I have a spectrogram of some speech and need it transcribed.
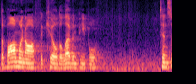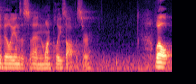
The bomb went off, it killed 11 people, 10 civilians, and one police officer. Well,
